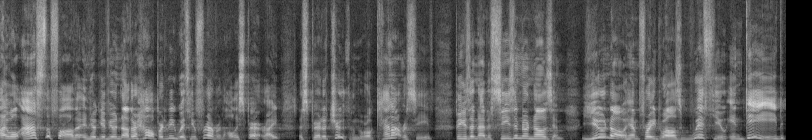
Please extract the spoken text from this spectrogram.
I will ask the Father, and he'll give you another helper to be with you forever the Holy Spirit, right? The Spirit of truth, whom the world cannot receive because it neither sees him nor knows him. You know him, for he dwells with you. Indeed,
